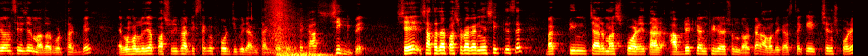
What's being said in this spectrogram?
ফোরটি ওয়ান সিরিজের মাদারবোর্ড থাকবে এবং হলো যে পাঁচশো জিবি হার্ড ডিস্ক থাকবে ফোর জিবি র্যাম থাকবে। এতে কাজ শিখবে। সে সাত হাজার পাঁচশো টাকা নিয়ে শিখতেছে বাট তিন চার মাস পরে তার আপডেট কনফিগারেশন দরকার। আমাদের কাছ থেকে এক্সচেঞ্জ করে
